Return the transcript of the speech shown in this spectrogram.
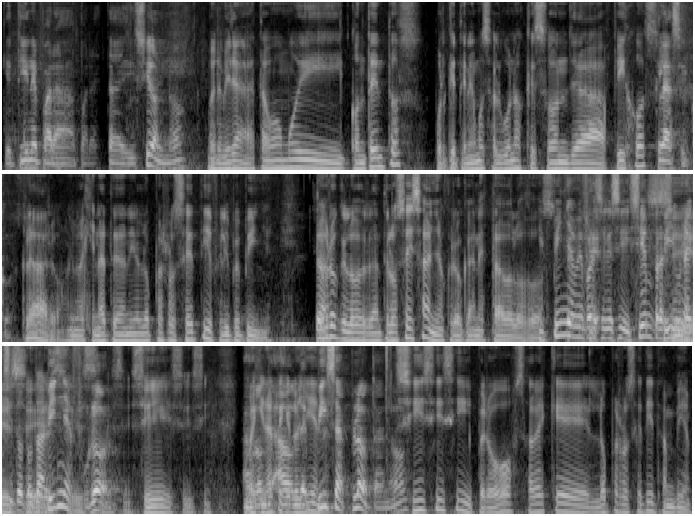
que tiene para, para esta edición, ¿no? Bueno, mira, estamos muy contentos porque tenemos algunos que son ya fijos. Clásicos. Claro, imagínate Daniel López Rossetti y Felipe Piña. Claro. Yo creo que lo- durante los seis años creo que han estado los dos. Y Piña me parece que sí, siempre ha sido un Sí, éxito sí, total. Piña es furor. Sí, sí, sí. sí. Imagínate que lo llenan. pisa explota, ¿no? Sí, sí, sí, pero vos sabés que López Rossetti también.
